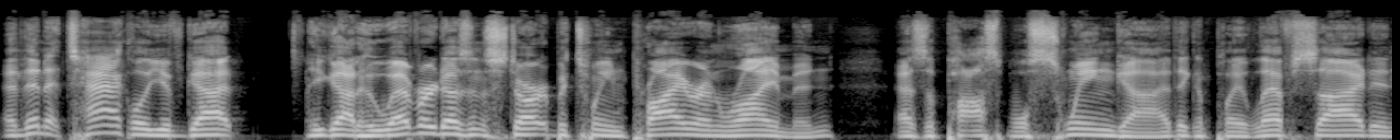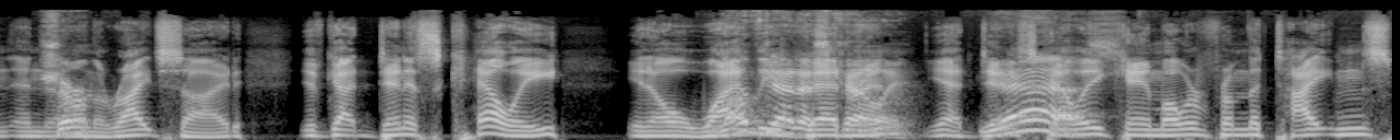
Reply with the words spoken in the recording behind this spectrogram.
And then at tackle, you've got you got whoever doesn't start between Pryor and Raimann as a possible swing guy. They can play left side and, and sure. on the right side. You've got Dennis Kelly, you know, widely veteran. Kelly. Yeah, Dennis yes. Kelly came over from the Titans.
